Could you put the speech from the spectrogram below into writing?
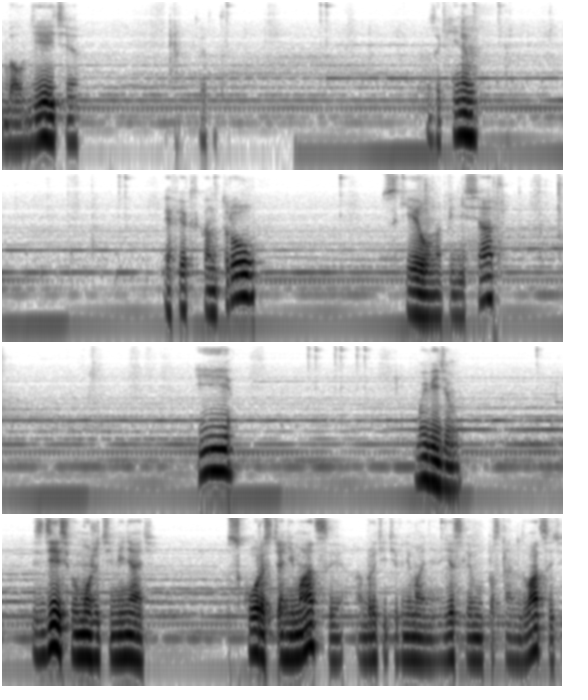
балдейте. Этот. Закинем. Эффект Control. Scale на 50. И мы видим, здесь вы можете менять скорость анимации, обратите внимание, если мы поставим 20,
